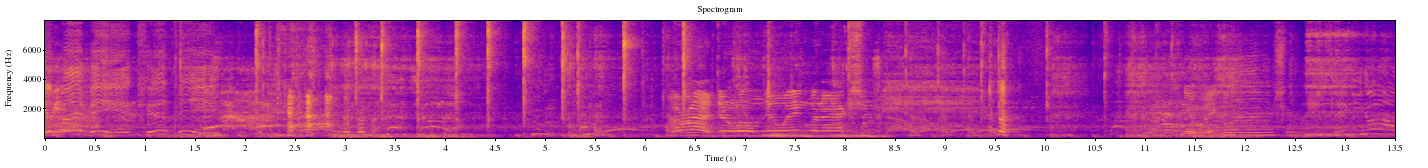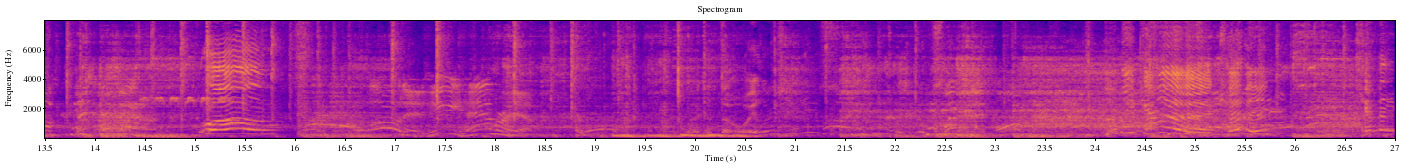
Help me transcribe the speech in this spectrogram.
it might be. It could be. All right, doing a little New England action. A little New England action. Taking off. Whoa! Oh my god, Kevin! Kevin.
